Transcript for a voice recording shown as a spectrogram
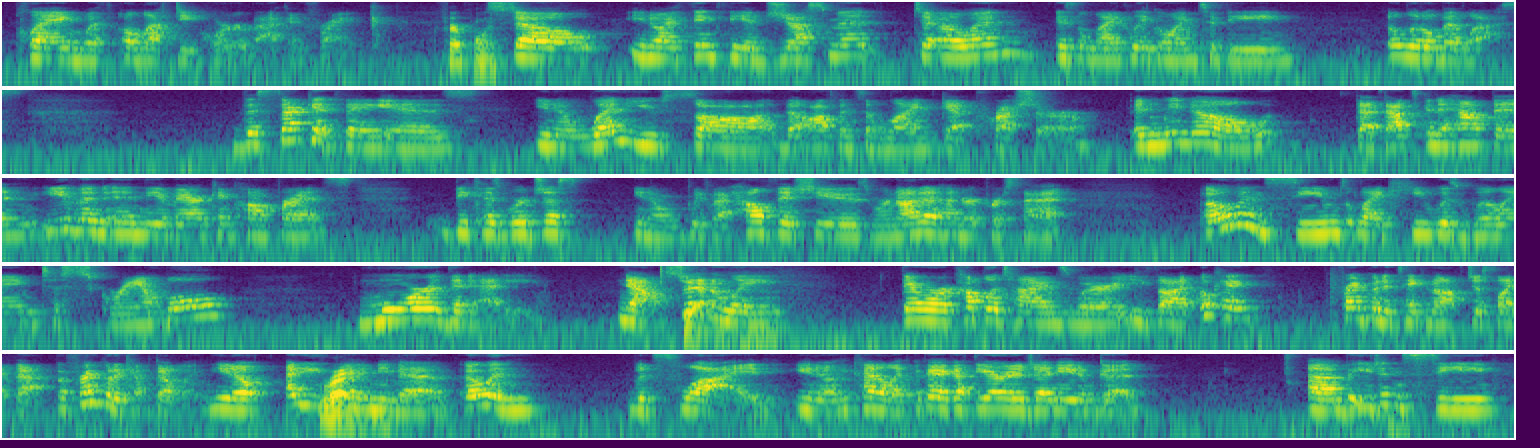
playing with a lefty quarterback in Frank. Fair point. So, you know, I think the adjustment to Owen is likely going to be a little bit less. The second thing is, you know, when you saw the offensive line get pressure, and we know that that's going to happen even in the American Conference because we're just, you know, we've got health issues, we're not at 100%. Owen seemed like he was willing to scramble more than Eddie. Now, certainly, yeah. there were a couple of times where you thought, okay, Frank would have taken off just like that, but Frank would have kept going. You know, Eddie, right. I mean, uh, Owen would slide. You know, he kind of like, okay, I got the yardage I need, I'm good. Um, but you didn't see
